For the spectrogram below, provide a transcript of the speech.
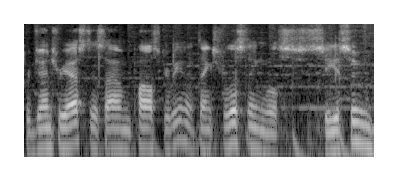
For Gentry Estes, I'm Paul Skrbina. Thanks for listening. We'll see you soon.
